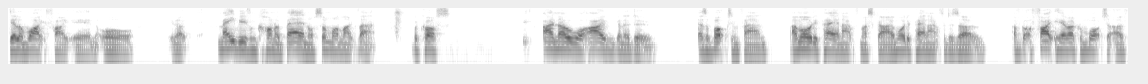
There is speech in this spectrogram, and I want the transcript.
Dillian Whyte fighting or you know maybe even Conor Benn or someone like that, because I know what I'm gonna do as a boxing fan. I'm already paying out for my Sky. I'm already paying out for the zone. I've got a fight here I can watch that I've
